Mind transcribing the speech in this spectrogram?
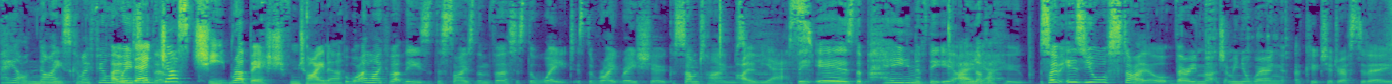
they are nice. Can I feel the Oh, weight they're of them? just cheap rubbish from China. But what I like about these is the size of them versus the weight. It's the right ratio because sometimes Oh, yes. the ears, the pain of the ear. I Oh, love yeah. a hoop. So is your style very much? I mean, you're wearing a Kuccia dress today.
